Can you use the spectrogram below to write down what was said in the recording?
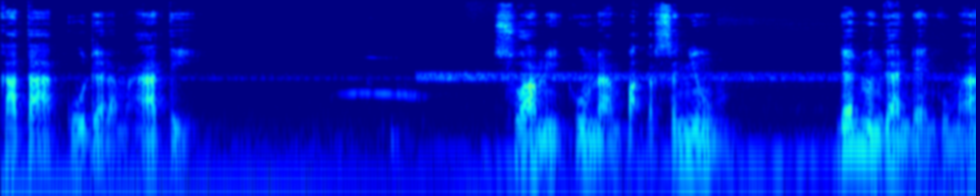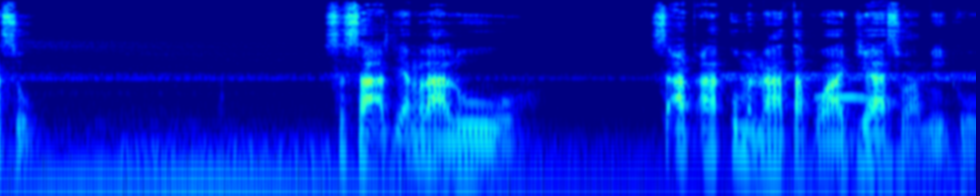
Kataku dalam hati. Suamiku nampak tersenyum dan menggandengku masuk. Sesaat yang lalu, saat aku menatap wajah suamiku,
